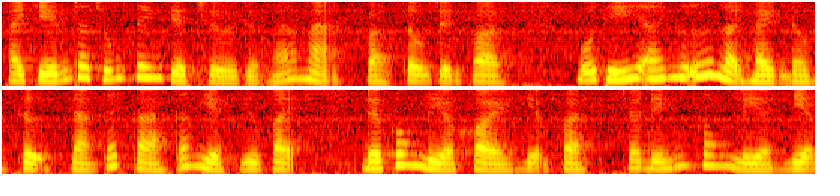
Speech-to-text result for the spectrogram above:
hay khiến cho chúng sinh diệt trừ được ngã mạn vào sâu duyên khởi. Bố thí ái ngữ lợi hành đồng sự làm tất cả các nghiệp như vậy đều không lìa khỏi niệm Phật cho đến không lìa niệm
